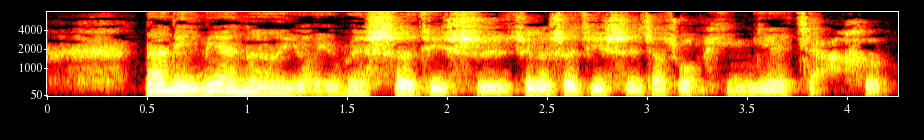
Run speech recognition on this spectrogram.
那里面呢，有一位设计师，这个设计师叫做平野甲贺，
